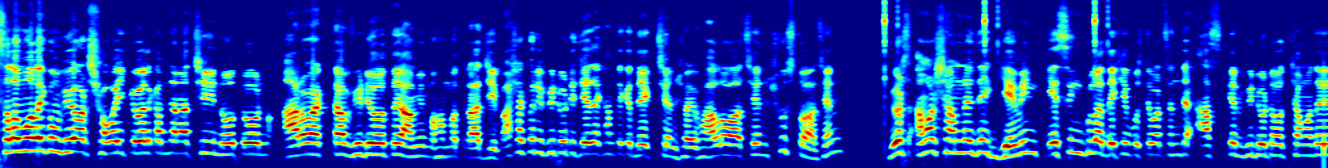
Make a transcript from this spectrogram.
আসসালামু আলাইকুম ভিউয়ার সবাইকে ওয়েলকাম জানাচ্ছি নতুন আরও একটা ভিডিওতে। আমি মোহাম্মদ রাজীব। আশা করি ভিডিওটি যে যেখান থেকে দেখছেন সবাই ভালো আছেন, সুস্থ আছেন। ভিউয়ার্স আমার সামনে যে গেমিং কেসিংগুলা দেখে বুঝতে পারছেন যে আজকের ভিডিওটা হচ্ছে আমাদের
